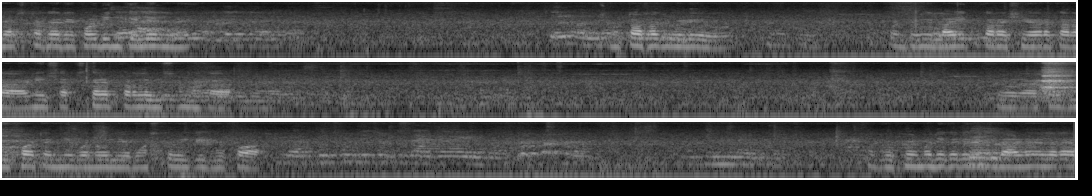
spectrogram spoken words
जास्त काही रेकॉर्डिंग केलेलं नाही. छोटासाच व्हिडिओ पण तुम्ही लाईक करा शेअर करा आणि सबस्क्राईब करायला विसरू नका. अशी गुफा त्यांनी बनवली आहे. मस्तपैकी गुफा. गुफेमध्ये कधी कधी जाणं जरा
